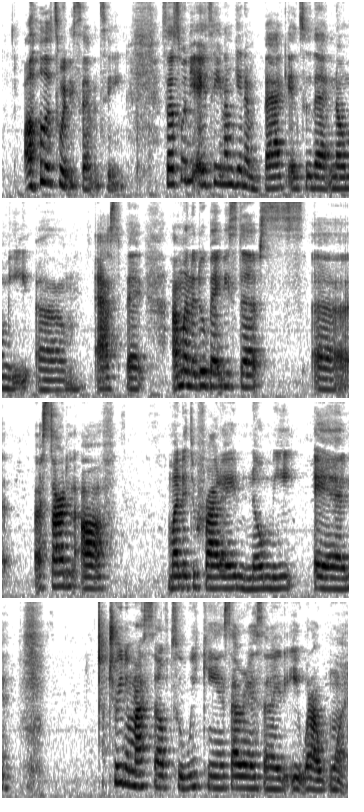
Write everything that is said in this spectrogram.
all of 2017. So 2018, I'm getting back into that no meat um, aspect. I'm going to do baby steps, uh, starting off Monday through Friday, no meat, and treating myself to weekends, Saturday and Sunday to eat what I want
